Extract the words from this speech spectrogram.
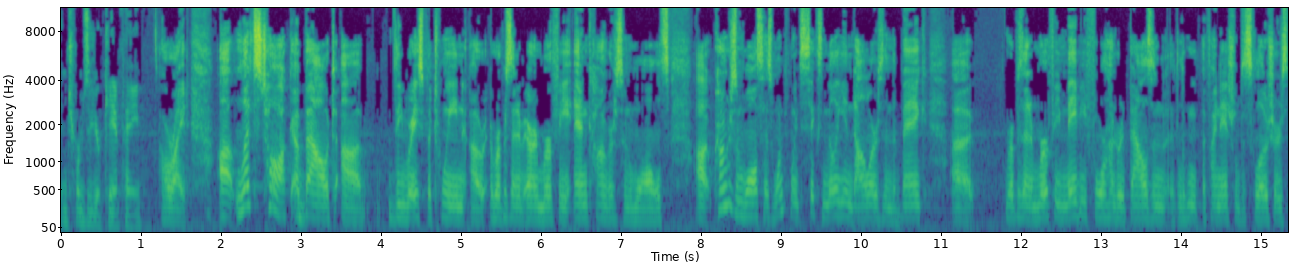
in terms of your campaign. All right. Uh, let's talk about uh, the race between uh, Representative Erin Murphy and Congressman Walz. Uh, Congressman Walz has $1.6 million in the bank. Uh, Representative Murphy, maybe 400,000, looking at the financial disclosures.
